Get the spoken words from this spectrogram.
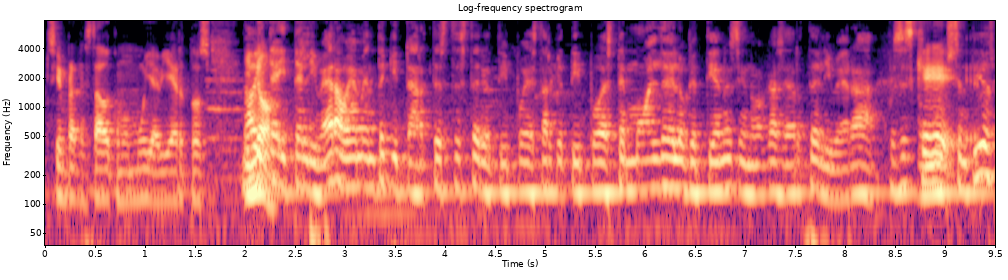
siempre han estado como muy abiertos. No, y, Te, y, te, libera, obviamente, quitarte este estereotipo, este arquetipo, este molde de lo que tienes y no que hacer, te libera. Pues es que... En muchos sentidos.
